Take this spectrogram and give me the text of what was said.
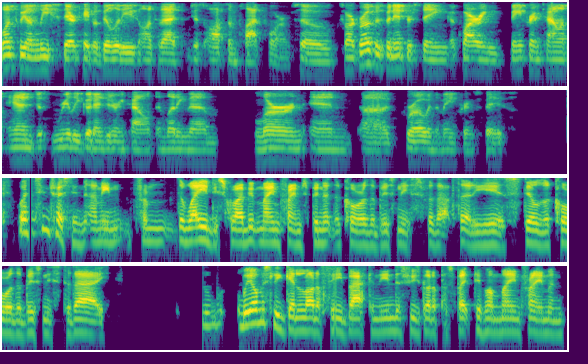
once we unleash their capabilities onto that just awesome platform. So, so our growth has been interesting, acquiring mainframe talent and just really good engineering talent and letting them learn and uh, grow in the mainframe space. Well, it's interesting. I mean, from the way you describe it, mainframe's been at the core of the business for that 30 years, still the core of the business today. We obviously get a lot of feedback, and the industry's got a perspective on mainframe and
